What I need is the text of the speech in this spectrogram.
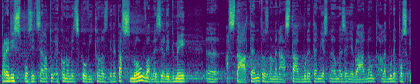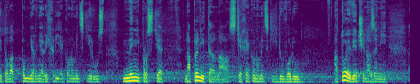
predispozice na tu ekonomickou výkonnost, kde ta smlouva mezi lidmi a státem, to znamená stát bude téměř neomezeně vládnout, ale bude poskytovat poměrně rychlý ekonomický růst, není prostě naplnitelná z těch ekonomických důvodů. A to je většina zemí eh,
